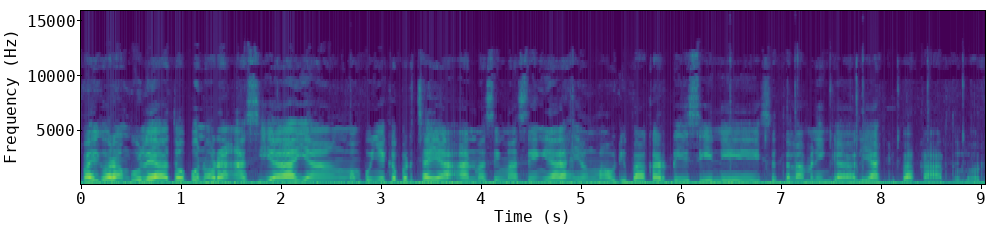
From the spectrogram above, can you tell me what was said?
baik orang bule ataupun orang Asia yang mempunyai kepercayaan masing-masing ya yang mau dibakar di sini setelah meninggal ya dibakar telur.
